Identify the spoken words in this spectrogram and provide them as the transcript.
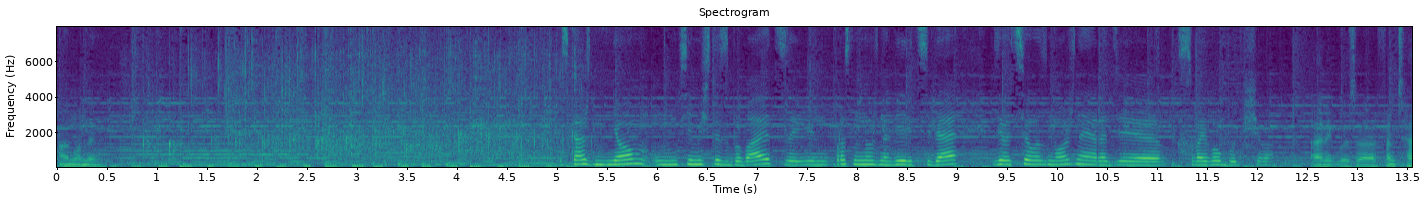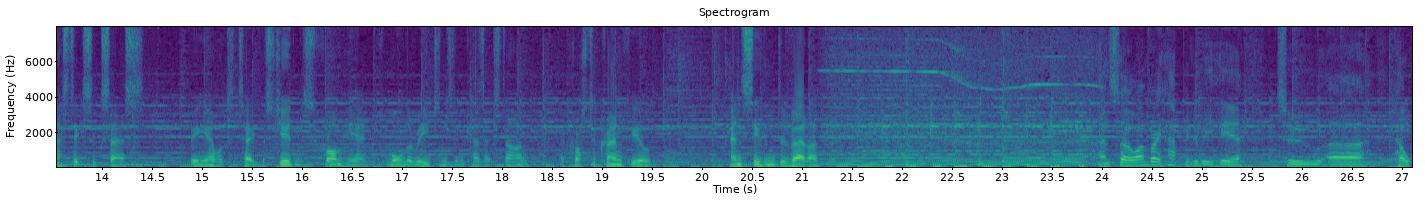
армандаймын. С каждым днем все мечты сбываются, и просто нужно верить в себя, делать все возможное ради своего будущего. And it was a fantastic success. being able to take the students from here, from all the regions in Kazakhstan, across to Cranfield and see them develop. And so I'm very happy to be here to uh, help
